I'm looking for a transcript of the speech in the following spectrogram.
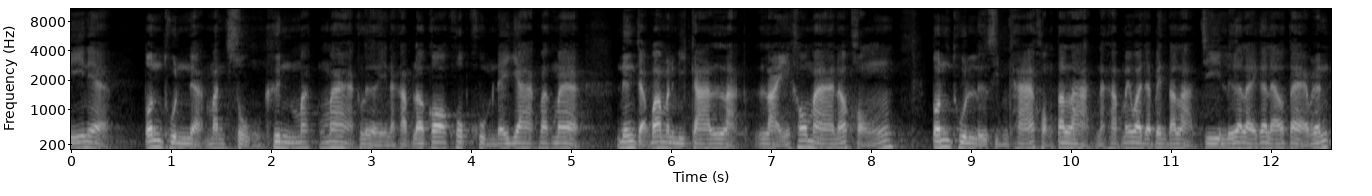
นี้เนี่ยต้นทุนเนี่ยมันสูงขึ้นมาก ๆเลยนะครับ แล้วก็ควบคุมได้ยากมากๆ เนื่องจากว่ามันมีการหลักไหลเข้ามาเนาะของต้นทุนหรือสินค้าของตลาดนะครับ ไม่ว่าจะเป็นตลาดจีนหรืออะไรก็แล้ว แต่เพราะฉะนั้น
